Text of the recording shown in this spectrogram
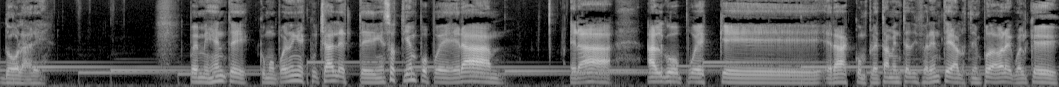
dólares. Pues mi gente, como pueden escuchar, este, en esos tiempos pues era, era algo pues que era completamente diferente a los tiempos de ahora, igual que,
